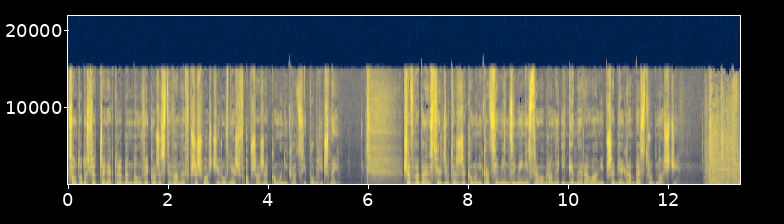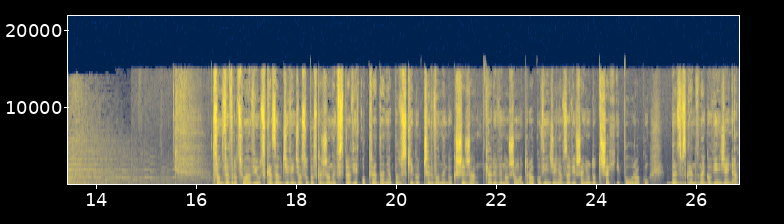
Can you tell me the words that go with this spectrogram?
Są to doświadczenia, które będą wykorzystywane w przyszłości również w obszarze komunikacji publicznej. Szef BBN stwierdził też, że komunikacja między ministrem obrony i generałami przebiega bez trudności. Sąd we Wrocławiu skazał dziewięć osób oskarżonych w sprawie okradania polskiego Czerwonego Krzyża. Kary wynoszą od roku więzienia w zawieszeniu do trzech i pół roku bezwzględnego więzienia.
